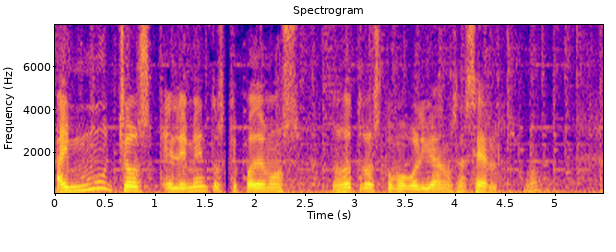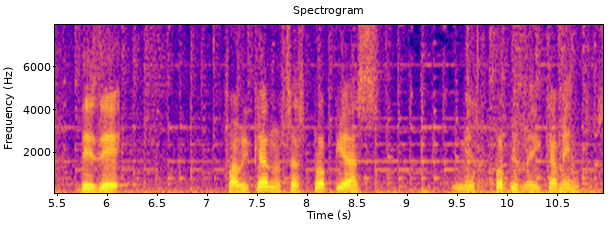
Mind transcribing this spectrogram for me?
Hay muchos elementos que podemos nosotros como bolivianos hacerlos, ¿no? Desde fabricar nuestras propias propios medicamentos,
